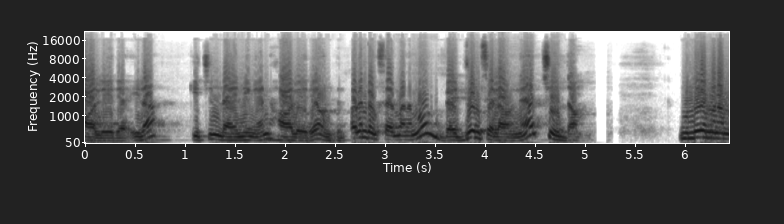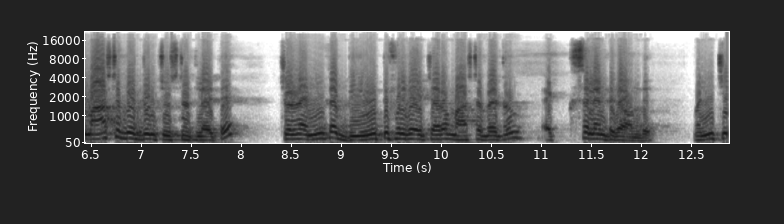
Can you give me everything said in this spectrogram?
హాల్ ఏరియా ఇలా kitchen dining and hall area ఉంటుంది. పదండి ఒకసారి మనము బెడ్రూమ్స్ ఎలా ఉన్నాయో చూద్దాం. ముందుగా మనం మాస్టర్ బెడ్రూమ్ చూసినట్లయితే చూడండి ఎంత బ్యూటిఫుల్గా ఇచ్చారో మాస్టర్ బెడ్రూమ్ ఎక్సలెంట్గా ఉంది. మంచి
